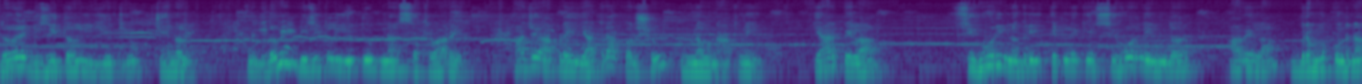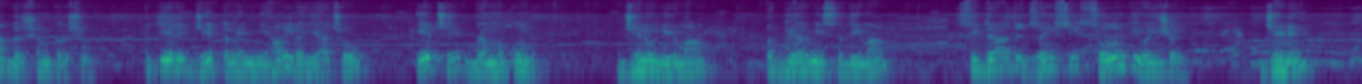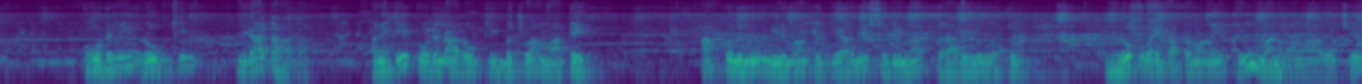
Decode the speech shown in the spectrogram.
Dave digital YouTube channel. અને Dave digital યુટ્યુબના સથવારે આજે આપણે યાત્રા કરશું નવનાથની. ત્યાર પહેલાં સિંહોરી નગરી એટલે કે સિંહોરની અંદર આવેલા બ્રહ્મકુંડના દર્શન કરશું. અત્યારે જે તમે નિહાળી રહ્યા છો એ છે બ્રહ્મકુંડ, જેનું નિર્માણ અગિયારમી સદીમાં સિદ્ધરાજ જયસિંહ સોલંકી વંશજ, જેણે કોઢને રોગથી પીડાતા હતા અને એ કોઢના રોગથી બચવા માટે આ કુંડનું નિર્માણ અગિયારમી સદીમાં કરાવેલું હતું. લોકવાયકા પ્રમાણે એવું માનવામાં આવે છે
